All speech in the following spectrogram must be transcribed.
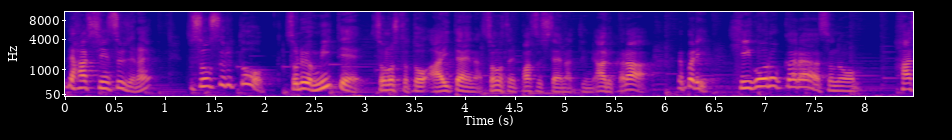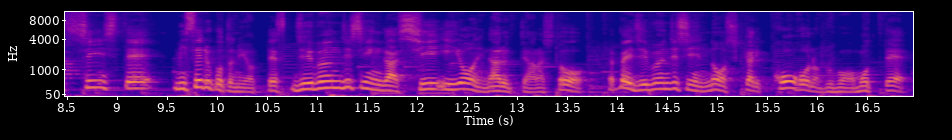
で発信するじゃない？そうするとそれを見てその人と会いたいなその人にパスしたいなっていうのがあるからやっぱり日頃からその発信して見せることによって自分自身が CEO になるっていう話とやっぱり自分自身のしっかり広報の部分を持って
